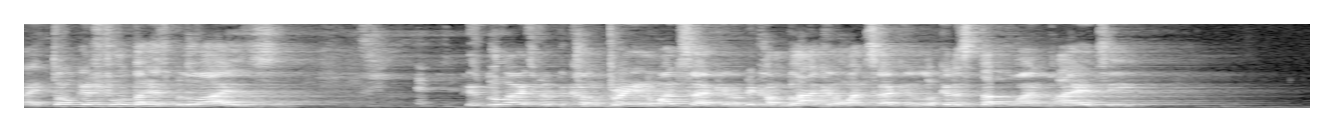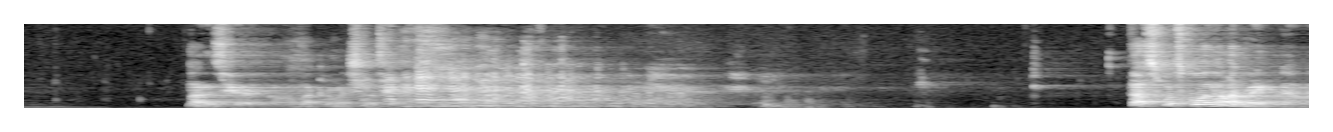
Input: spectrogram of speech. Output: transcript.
Right? Don't get fooled by his blue eyes. His blue eyes will become gray in one second or become black in one second. Look at his taqwa and piety. Not his hair, no, I'm not gonna mention his hair. That's what's going on right now.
